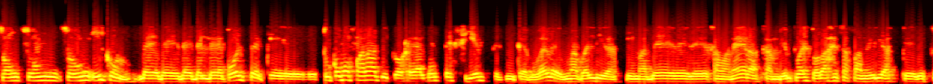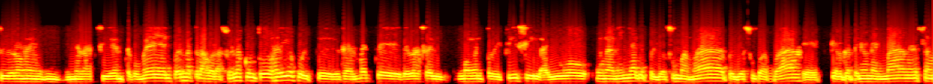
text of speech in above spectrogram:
son, son, son íconos de, del deporte que tú como fanático realmente sientes y te duele una pérdida y más de, esa manera. También pues todas esas familias que, estuvieron en, el accidente con él, pues nuestras oraciones con todos ellos porque realmente debe ser un momento difícil. Ahí hubo una niña que perdió a su mamá, perdió a su papá, eh, creo que tenía una hermana, esa,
